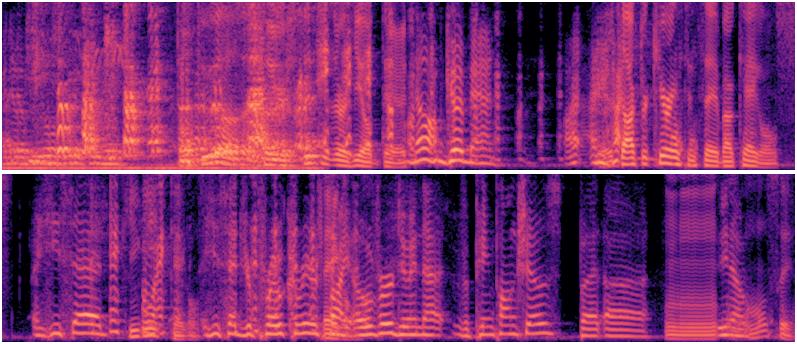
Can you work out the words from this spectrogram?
I know Kegels are good for me. Don't do those until your stitches are healed, dude. No, I'm good, man. I, What did I, Dr. Curington say about Kegels? He said Kegels, Kegels. he said your pro career is probably Bagels. over doing that the ping pong shows, but uh, you know We'll see.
